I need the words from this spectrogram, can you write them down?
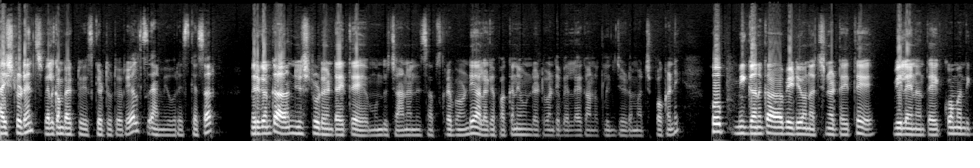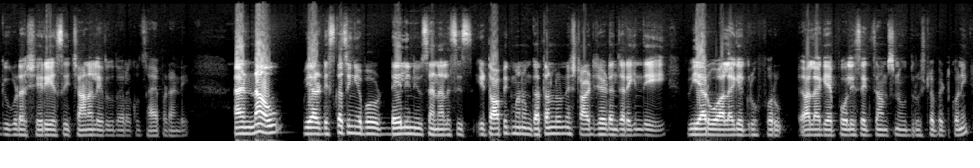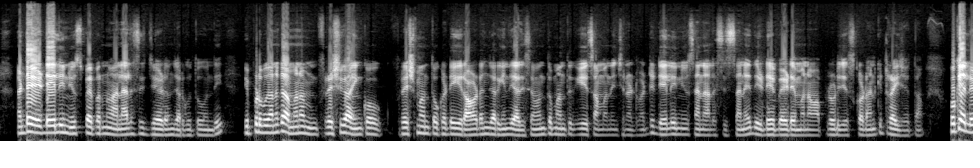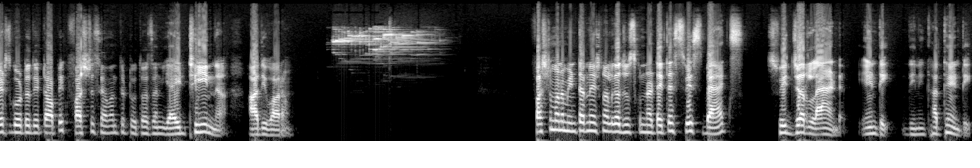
Hi students welcome back to SK tutorials I'm your SK sir మీరు కనుక new student అయితే ముందు ఛానల్ని సబ్స్క్రైబ్ అవ్వండి అలాగే పక్కనే ఉండేటువంటి బెల్ ఐకాన్ క్లిక్ చేయడం మర్చిపోకండి. హోప్ మీకు కనుక వీడియో నచ్చినట్టయితే వీలైనంత ఎక్కువ మందికి కూడా షేర్ చేసి ఛానల్ ఎదుగుదలకు సహాయపడండి. And now we're discussing about daily news analysis ఈ టాపిక్ మనం గతంలోనే స్టార్ట్ చేయడం జరిగింది. విఆర్ఓ అలాగే గ్రూప్ ఫోర్ అలాగే పోలీస్ ఎగ్జామ్స్ను దృష్టిలో పెట్టుకొని. అంటే డైలీ న్యూస్ పేపర్ను అనాలిసిస్ చేయడం జరుగుతూ ఉంది. ఇప్పుడు కనుక మనం ఫ్రెష్గా ఇంకో ఫ్రెష్ మంత్ ఒకటి రావడం జరిగింది. అది సెవెంత్ మంత్కి సంబంధించినటువంటి డైలీ న్యూస్ అనాలిసిస్ అనేది డే బై డే మనం అప్లోడ్ చేసుకోవడానికి ట్రై చేద్దాం. Okay let's go to the topic first seventh two thousand eighteen ఆదివారం. ఫస్ట్ మనం ఇంటర్నేషనల్గా చూసుకున్నట్టయితే స్విస్ బ్యాంక్స్ స్విట్జర్లాండ్ ఏంటి? దీని కథ ఏంటి?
